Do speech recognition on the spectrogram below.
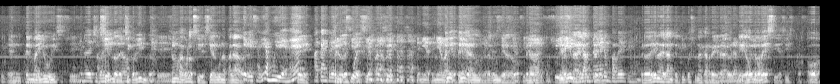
Pitt. en Thelma y Louise, Sí. Haciendo de chico haciendo lindo. de chico lindo. Sí. Yo no me acuerdo si decía alguna palabra. Que le salía muy bien, ¿eh? Sí. Acá entre Pero después- Sí, hacía palabras, Sí. sí, sí, tenía, tenía varios tenía algún- algún diálogo, al final, pero- con su- Sí, de ahí en pero adelante- No era un papel que... Pero de ahí en adelante el tipo hizo una carrera que hoy lo trabajos. ves y decís, por favor.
